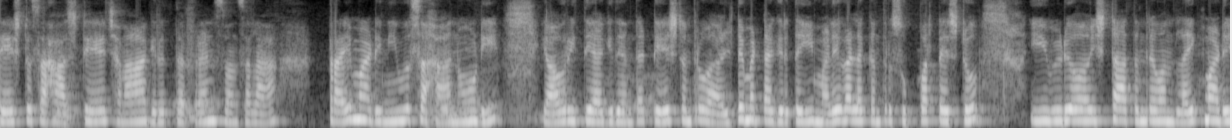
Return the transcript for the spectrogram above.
ಟೇಸ್ಟ್ ಸಹ ಅಷ್ಟೇ ಚೆನ್ನಾಗಿರುತ್ತೆ ಫ್ರೆಂಡ್ಸ್ ಒಂದ್ಸಲ. ಟ್ರೈ ಮಾಡಿ, ನೀವು ಸಹ ನೋಡಿ ಯಾವ ರೀತಿಯಾಗಿದೆ ಅಂತ ಟೇಸ್ಟ್ ಅಂತೂ ಅಲ್ಟಿಮೇಟ್ ಆಗಿರುತ್ತೆ. ಈ ಮಳೆಗಾಲಕ್ಕಂತೂ ಸೂಪರ್ ಟೇಸ್ಟು ಈ ವಿಡಿಯೋ ಇಷ್ಟ ಆತಂದರೆ ಒಂದು ಲೈಕ್ ಮಾಡಿ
